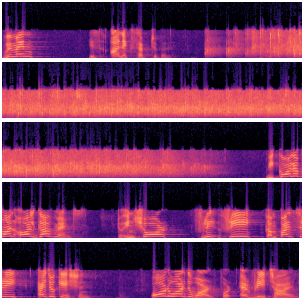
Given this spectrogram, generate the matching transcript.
women is unacceptable. We call upon all governments to ensure free compulsory education all over the world for every child.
